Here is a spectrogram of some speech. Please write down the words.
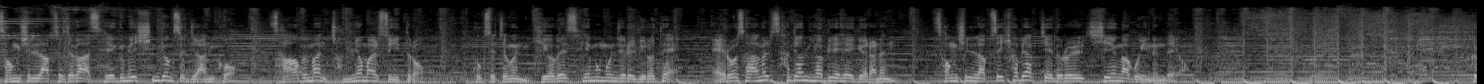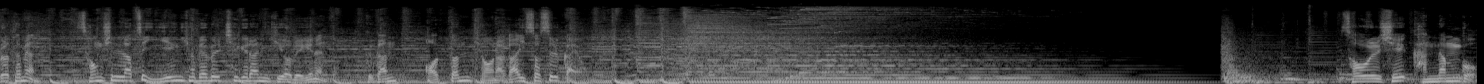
성실 납세자가 세금에 신경 쓰지 않고 사업에만 전념할 수 있도록 국세청은 기업의 세무 문제를 비롯해 애로사항을 사전 협의해 해결하는 성실납세 협약 제도를 시행하고 있는데요. 그렇다면 성실납세 이행 협약을 체결한 기업에게는 그간 어떤 변화가 있었을까요? 서울시 강남구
